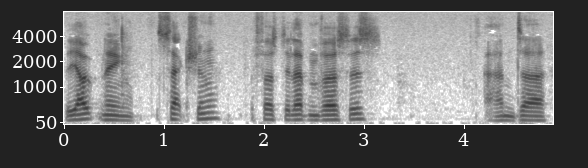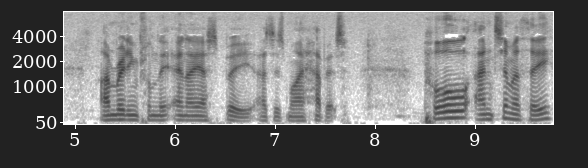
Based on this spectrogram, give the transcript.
the opening section, the first 11 verses, and uh, I'm reading from the NASB, as is my habit. Paul and Timothy,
